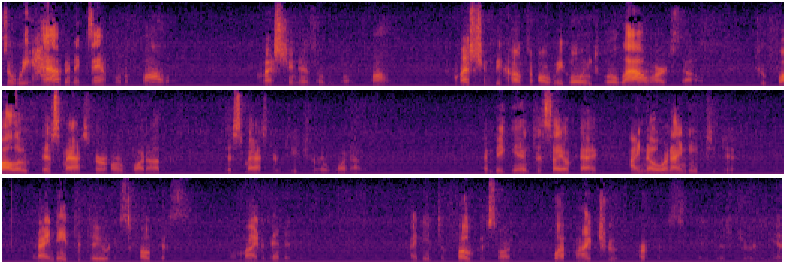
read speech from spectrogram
So we have an example to follow. The question is, are we going to follow? The question becomes, are we going to allow ourselves follow this master or one other? This master, teacher, or one other? And begin to say, okay, I know what I need to do. What I need to do is focus on my divinity. I need to focus on what my true purpose in this journey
